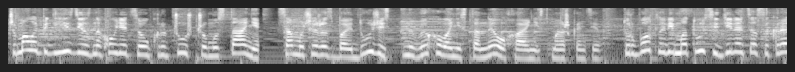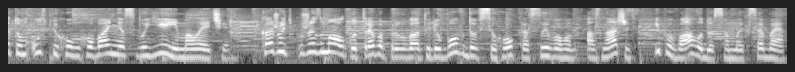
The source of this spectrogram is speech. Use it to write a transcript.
Чимало під'їздів знаходяться у кричущому стані саме через байдужість, невихованість та неохайність мешканців. Турботливі матусі діляться секретом успіху виховання своєї малечі. кажуть, вже змалку треба прививати любов до всього красивого, а значить, і повагу до самих себе.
